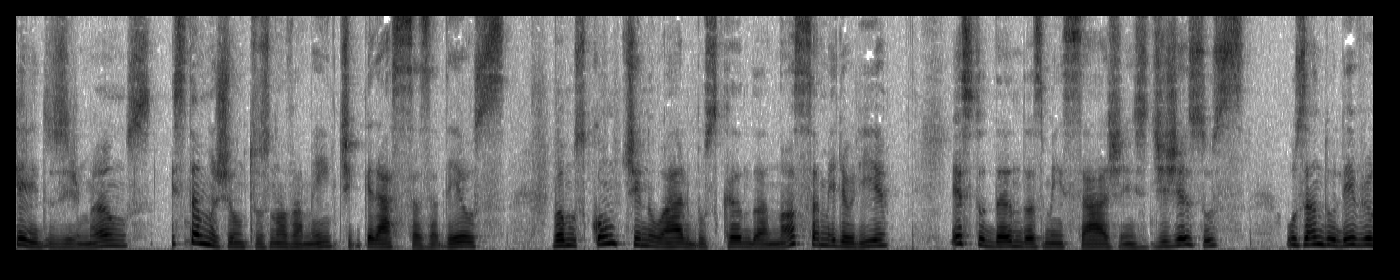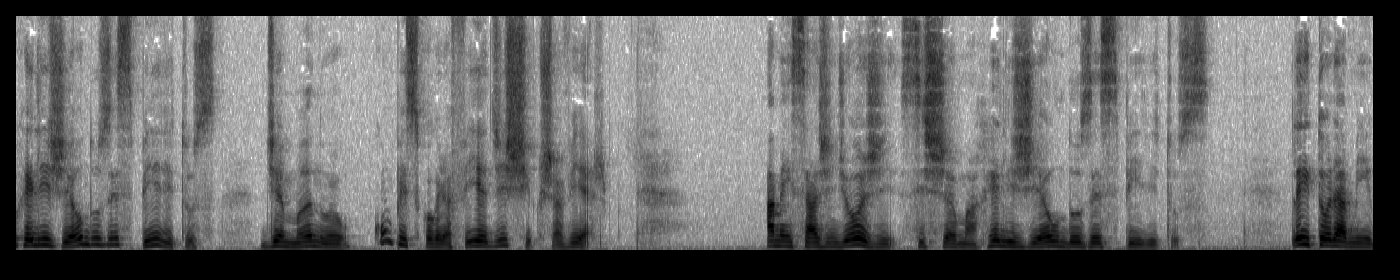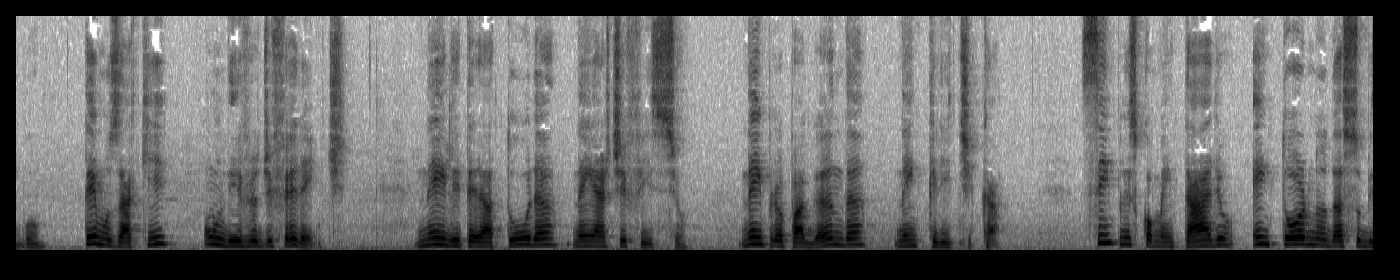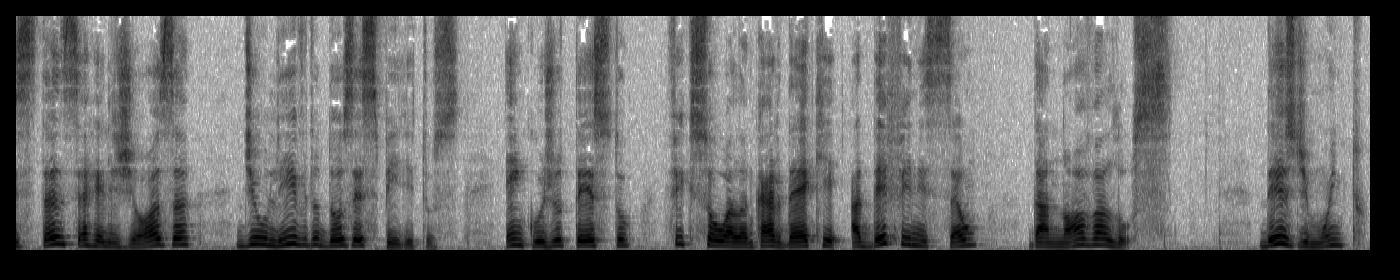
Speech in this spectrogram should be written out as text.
Queridos irmãos, estamos juntos novamente, graças a Deus. Vamos continuar buscando a nossa melhoria, estudando as mensagens de Jesus, usando o livro Religião dos Espíritos, de Emmanuel, com psicografia de Chico Xavier. A mensagem de hoje se chama Religião dos Espíritos. Leitor amigo, temos aqui um livro diferente. Nem literatura, nem artifício, nem propaganda, nem crítica. Simples comentário em torno da substância religiosa de O Livro dos Espíritos, em cujo texto fixou Allan Kardec a definição da nova luz. Desde muito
